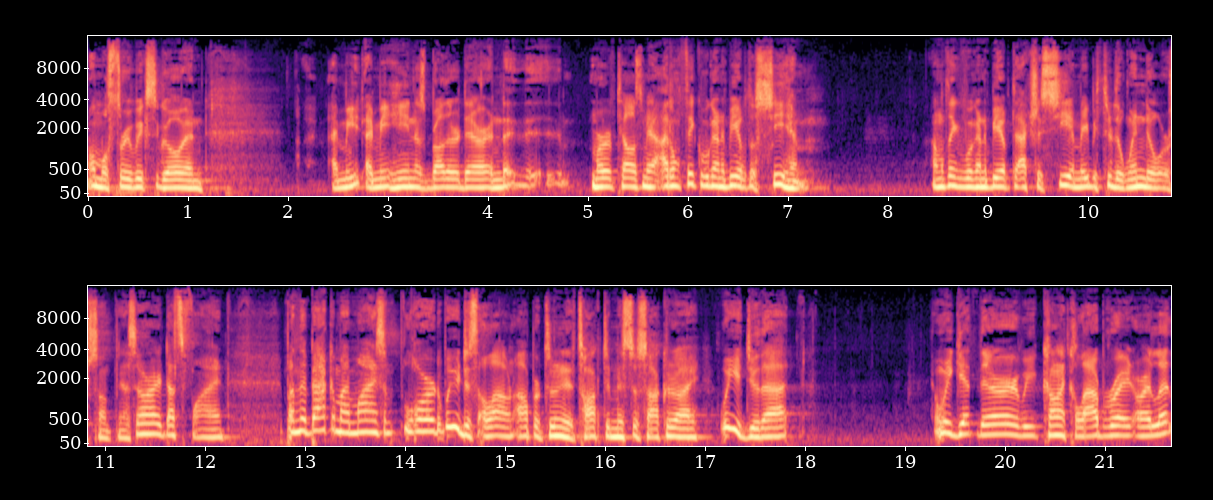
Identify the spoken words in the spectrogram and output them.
almost three weeks ago, and I meet I meet he and his brother there, and the, the, Merv tells me I don't think we're going to be able to see him. I don't think we're going to be able to actually see him, maybe through the window or something. I said, all right, that's fine. But in the back of my mind, I said, Lord, will you just allow an opportunity to talk to Mr. Sakurai? Will you do that? And we get there, we kind of collaborate. All right, let,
